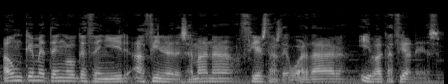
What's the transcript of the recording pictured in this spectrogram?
aunque me tengo que ceñir a fines de semana, fiestas de guardar y vacaciones.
